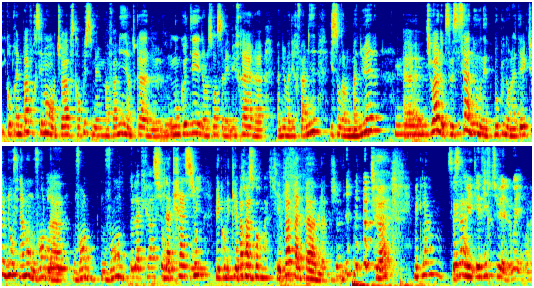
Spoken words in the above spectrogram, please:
ils comprennent pas forcément, tu vois, parce qu'en plus, même ma famille, en tout cas de, de mon côté, dans le sens avec mes frères, euh, famille, on va dire famille, ils sont dans le manuel. Mhm. Euh, tu vois, donc c'est aussi ça. Nous, on est beaucoup dans l'intellectuel. Nous, finalement, on vend de la, on vend, on vend, de la création. De la création. Oui, mais qu'on est, qui est pas, qui est pas palpable. Tu vois, Mais clairement. C'est Oui, ça. oui, qui est virtuel, oui. Voilà.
